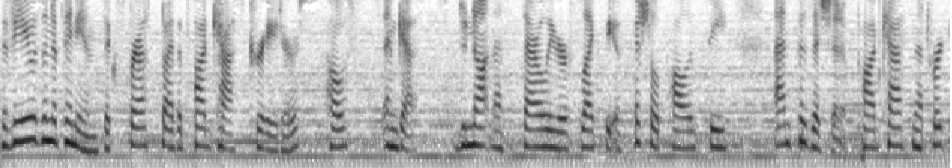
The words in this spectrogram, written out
The views and opinions expressed by the podcast creators, hosts, and guests do not necessarily reflect the official policy and position of Podcast Network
